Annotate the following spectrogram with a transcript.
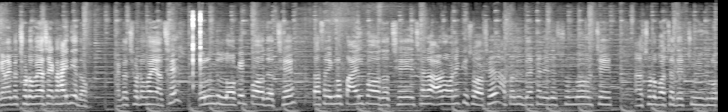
এখানে একটা ছোট ভাই আছে একটা হাই দিয়ে দাও। একটা ছোট ভাই আছে। এগুলো কিন্তু লকেট পাওয়া যাচ্ছে। তাছাড়া এগুলো পায়েল পাওয়া যাচ্ছে। এছাড়া আরও অনেক কিছু আছে। আপনারা যদি দেখেন যে সুন্দর হচ্ছে ছোট বাচ্চাদের চুড়িগুলো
